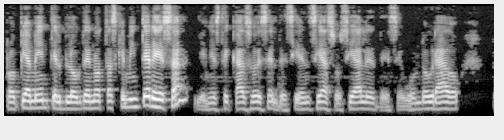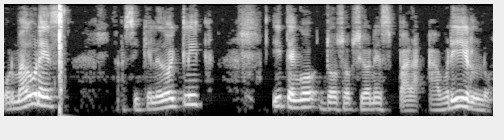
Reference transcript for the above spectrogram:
propiamente el blog de notas que me interesa, y en este caso es el de Ciencias Sociales de segundo grado por madurez. Así que le doy clic y tengo dos opciones para abrirlo.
